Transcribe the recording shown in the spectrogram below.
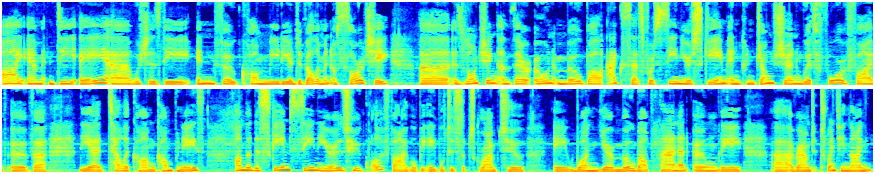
IMDA, uh, which is the Infocomm Media Development Authority, uh, is launching their own mobile access for senior scheme in conjunction with four or five of uh, the uh, telecom companies. Under the scheme, seniors who qualify will be able to subscribe to a one-year mobile plan at only uh, around 29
